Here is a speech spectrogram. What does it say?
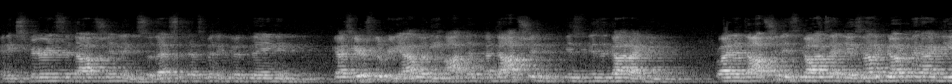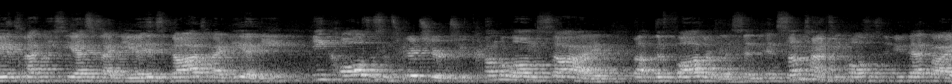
and experienced adoption, and so that's that's been a good thing. And guys, here's the reality: adoption is, is a God idea. Right? Adoption is God's idea. It's not a government idea. It's not DCS's idea. It's God's idea. He he calls us in Scripture to come alongside uh, the fatherless. And, and sometimes He calls us to do that by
